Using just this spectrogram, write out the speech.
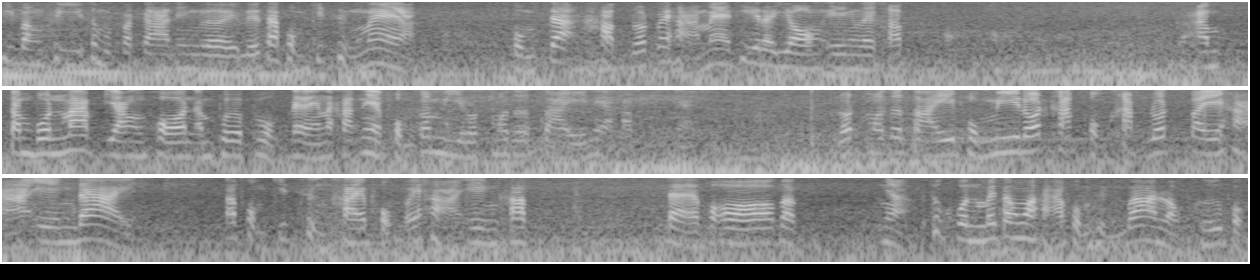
ที่บางพลีสมุทรปราการเองเลย หรือถ้าผมคิดถึงแม่อะผมจะขับรถไปหาแม่ที่ระยองเองเลยครับอำตำบลมาบยางพรอำเภอปลวกแดงนะครับ เนี่ยผมก็มีรถมอเตอร์ไซค์เนี่ยครับเนี่ยรถมอเตอร์ไซค์ผมมีรถครับ ผมขับรถไปหาเองได้ ถ้าผมคิดถึงใครผมไปหาเองครับ แต่พอแบบเนี่ยทุกคนไม่ต้องมาหาผมถึงบ้านหรอกคือผม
